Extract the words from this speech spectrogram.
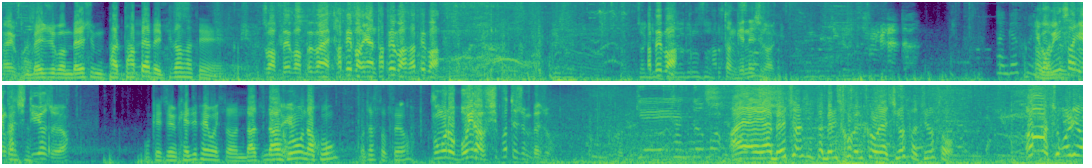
아이고. 매주건 매주 다, 다 빼야 돼. 비상 사태. 빼봐 빼봐 빼봐. 다 빼봐 그냥 다 빼봐 다 빼봐 다 빼봐. 한턴 걔네시 가게 반갑군요. 이거 윈선이랑 같이 뛰어줘요. 오케이 지금 겐지 패고 있어. 나나공나공 어쩔 수 없어요. 궁으로 모이라 시프트 좀 빼줘. 아야야 멸치할 수 있어. 멸치 커 멸치 커야 질렀어 질렀어. 아 저걸요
